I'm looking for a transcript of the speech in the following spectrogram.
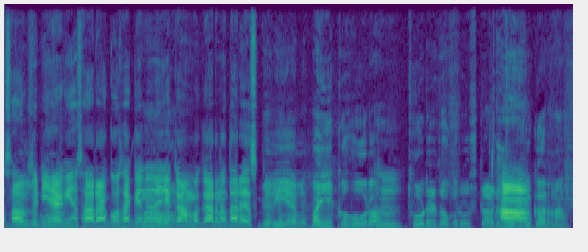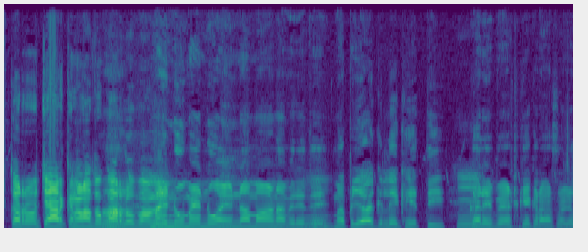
ਸਬਸਿਡੀਆਂ ਹੈਗੀਆਂ ਸਾਰਾ ਕੁਝ ਆ ਕਹਿੰਦੇ ਨੇ ਜੇ ਕੰਮ ਕਰਨਾ ਤਾਂ ਰਿਸਕ ਵੀ ਆ। ਬਿਲਕੁਲ। ਬਈ ਇੱਕ ਹੋਰ ਆ ਥੋੜੇ ਤੋਂ ਕਰੋ ਸਟਾਰਟ। ਜੀ ਕਰਨਾ। ਕਰੋ ਚਾਰ ਕਨਾਲਾਂ ਤੋਂ ਕਰ ਲਓ ਭਾਵੇਂ। ਮੈਨੂੰ ਮੈਨੂੰ ਇੰਨਾ ਮਾਣ ਆ ਮੇਰੇ ਤੇ। ਮੈਂ 50 ਕਿੱਲੇ ਖੇਤੀ ਘਰੇ ਘਰੇ ਬੈਠ ਕੇ ਕਰਾ ਕਰਾ ਸਕਦਾ।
